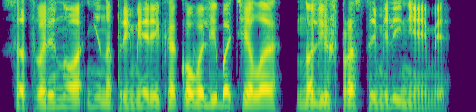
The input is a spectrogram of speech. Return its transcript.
«Сотворено не на примере какого-либо тела, но лишь простыми линиями».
